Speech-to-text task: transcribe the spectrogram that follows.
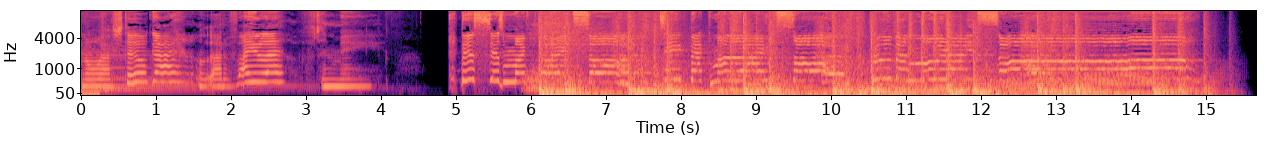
No, I've still got a lot of fight left in me.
